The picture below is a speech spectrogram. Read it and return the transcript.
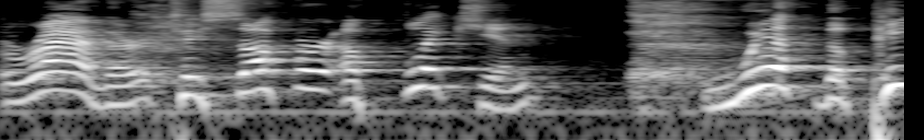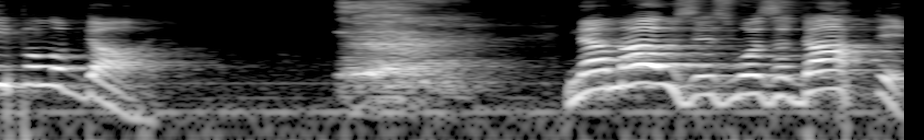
rather to suffer affliction with the people of God. Now, Moses was adopted.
